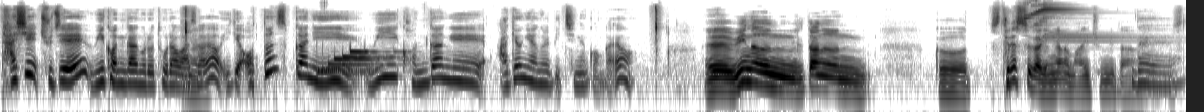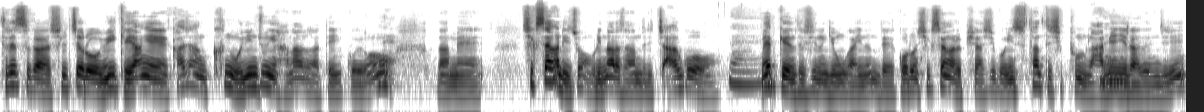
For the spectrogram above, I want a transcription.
다시 주제 위 건강으로 돌아와서요. 네. 이게 어떤 습관이 위 건강에 악영향을 미치는 건가요? 예, 위는 일단은 그 스트레스가 영향을 많이 줍니다. 네. 스트레스가 실제로 위 궤양의 가장 큰 원인 중에 하나가 돼 있고요. 네. 그다음에 식생활이죠. 우리나라 사람들이 짜고 네. 맵게 드시는 경우가 있는데 그런 식생활을 피하시고 인스턴트 식품 라면이라든지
